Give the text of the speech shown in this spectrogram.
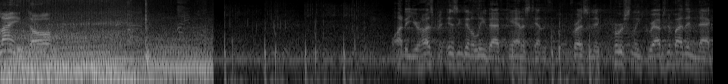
lame, dog. Wanda, your husband isn't gonna leave Afghanistan until the president personally grabs him by the neck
